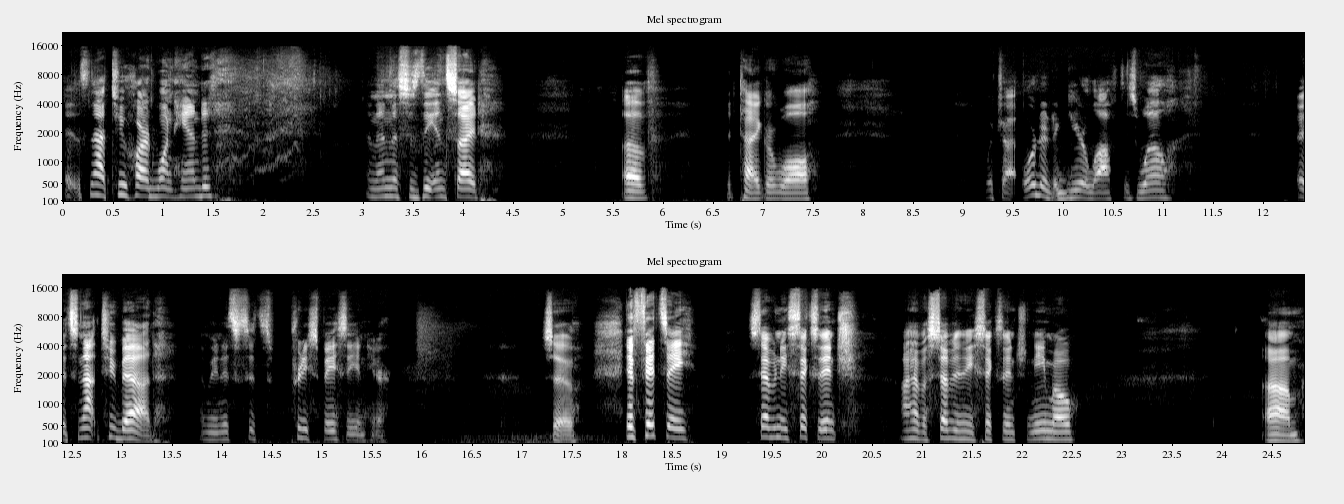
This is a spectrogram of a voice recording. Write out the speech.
It's not too hard one handed. And then this is the inside of the Tiger Wall, which I ordered a gear loft as well. It's not too bad. I mean, it's it's pretty spacey in here. So, it fits a 76 inch. I have a 76 inch Nemo um,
